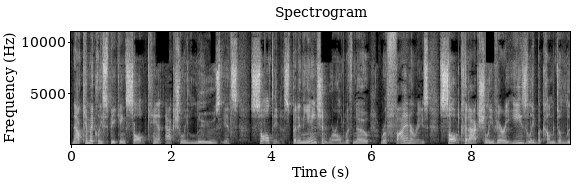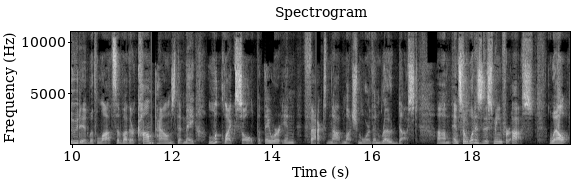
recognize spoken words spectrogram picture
Now, chemically speaking, salt can't actually lose its saltiness, but in the ancient world, with no refineries, salt could actually very easily become diluted with lots of other compounds that may look like salt, but they were in fact not much more than road dust. Um, and so, what does this mean for us? Well,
